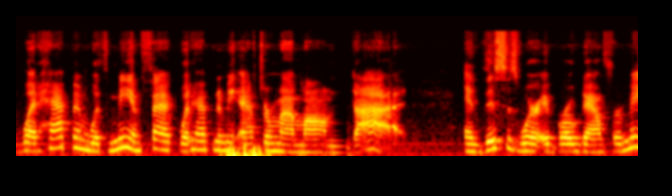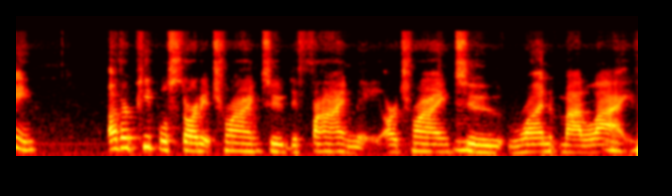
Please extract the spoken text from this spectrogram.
what happened with me, in fact, what happened to me after my mom died, and this is where it broke down for me. Other people started trying to define me or trying to run my life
